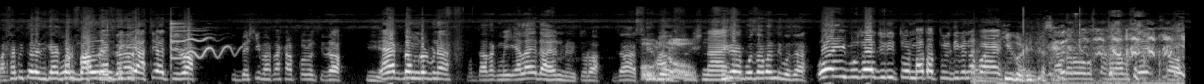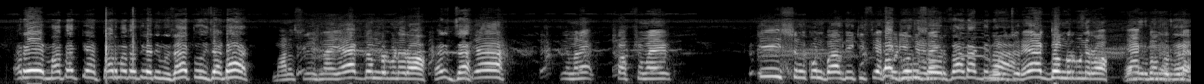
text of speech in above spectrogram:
ভাষা ভিতরে দিকে একবার বাল থেকে আছি আছি র। বেশি ভাষা খারাপ করছিস র। কি? একদম ধরবি না। দাদাকে মই এলাই দাহেন মেরে তোরা যা মানুষ তুলিস না। সিরে বোঝাবান দিব যা ওই বুঝায় যদি তোর মাথা তুলে দিবে না পায়। দাদার অবস্থা খারাপ। আরে মাথা কে? তোর মাথা তুলে দিব যা তুই যা ডাক। মানুষ না একদম ধরবি না র। আরে যা। মানে সব সময় কোন বাল দিয়ে কি চেক গরু চোর, যা ডাক দে না। একদম ধরবি না র একদম ধরবি না,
